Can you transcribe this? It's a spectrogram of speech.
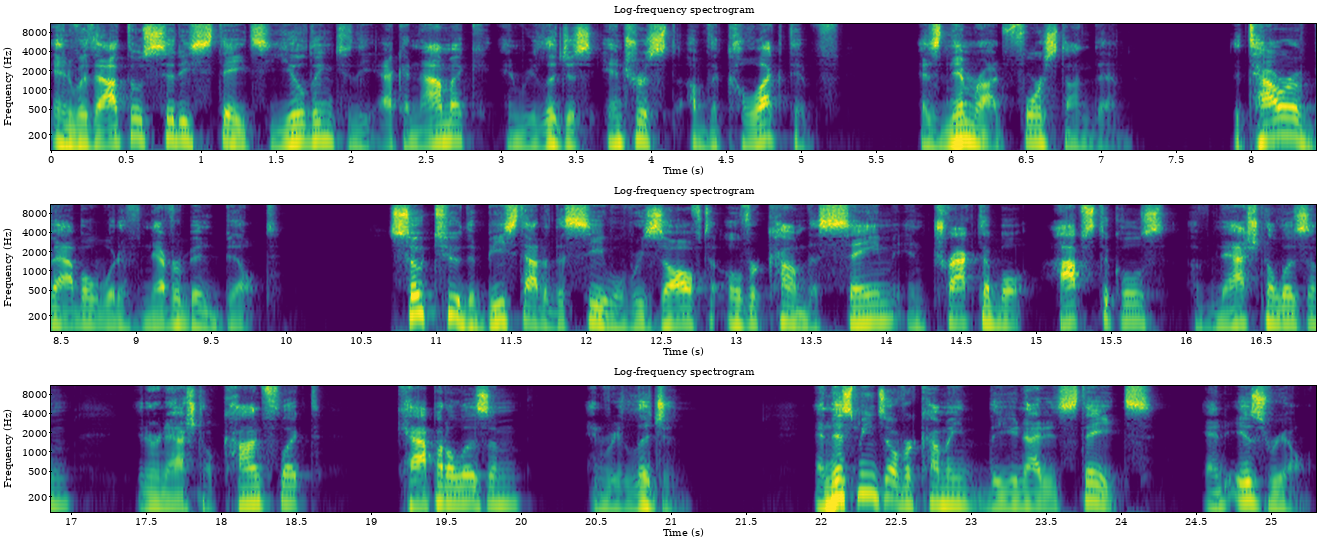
And without those city states yielding to the economic and religious interest of the collective, as Nimrod forced on them, the Tower of Babel would have never been built. So too, the beast out of the sea will resolve to overcome the same intractable obstacles of nationalism, international conflict, capitalism, and religion. And this means overcoming the United States and Israel,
